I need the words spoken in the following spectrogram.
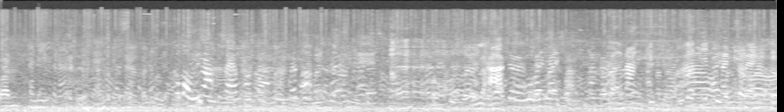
วันอันนี้คณะก็บอกเลยนะแซมก็ตามแป๊บขาจะกำนั่งคิดอยู่ไม่มีแรงติด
